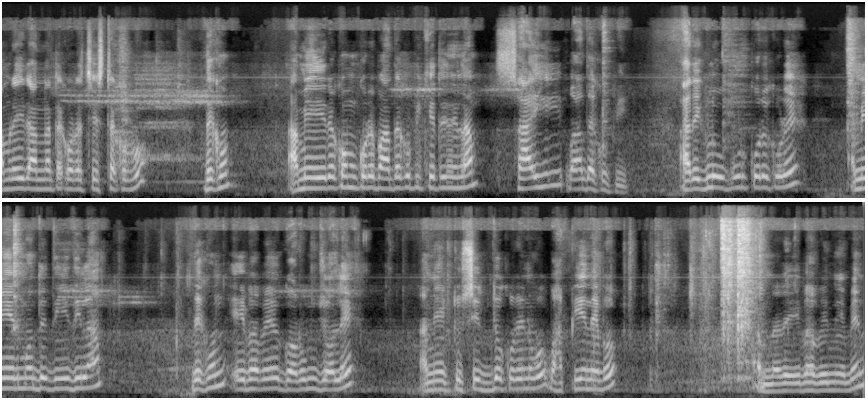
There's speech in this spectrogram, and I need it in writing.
আমরা এই রান্নাটা করার চেষ্টা করব। দেখুন, আমি এরকম করে বাঁধাকপি কেটে নিলাম, শাহি বাঁধাকপি। আর এগুলো উপর করে করে আমি এর মধ্যে দিয়ে দিলাম। দেখুন, এইভাবে গরম জলে আমি একটু সিদ্ধ করে নেব, ভাপিয়ে নেব। আপনারা এইভাবে নেবেন।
